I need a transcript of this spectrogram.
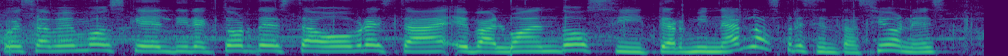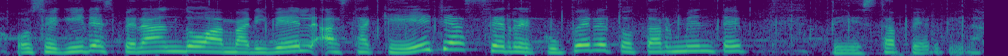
Pues sabemos que el director de esta obra está evaluando si terminar las presentaciones o seguir esperando a Maribel hasta que ella se recupere totalmente de esta pérdida.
